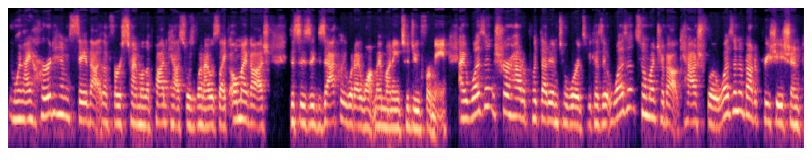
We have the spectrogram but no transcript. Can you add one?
when I heard him say that the first time on the podcast was when I was like, oh my gosh, this is exactly what I want my money to do for me. I wasn't sure how to put that into words because it wasn't so much about cash flow, it wasn't about appreciation.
